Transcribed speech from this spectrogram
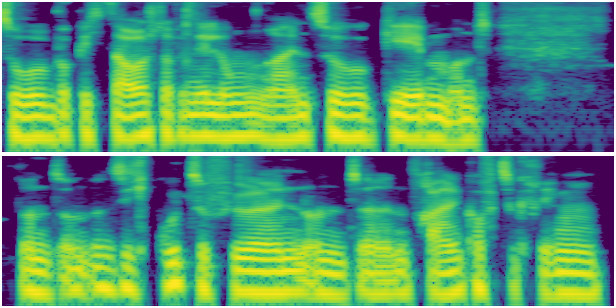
so wirklich Sauerstoff in die Lungen reinzugeben und, und, und, und sich gut zu fühlen und äh, einen freien Kopf zu kriegen.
